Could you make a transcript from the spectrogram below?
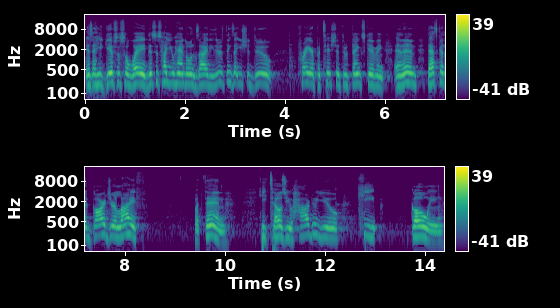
is that he gives us a way. This is how you handle anxiety. These are things that you should do prayer, petition, through thanksgiving, and then that's going to guard your life. But then he tells you, how do you keep going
